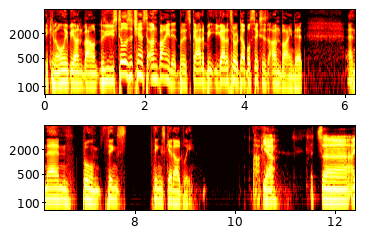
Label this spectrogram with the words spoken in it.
it can only be unbound. You still has a chance to unbind it, but it's got to be. You got to throw double sixes to unbind it, and then boom, things things get ugly. Okay. Yeah. It's uh I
